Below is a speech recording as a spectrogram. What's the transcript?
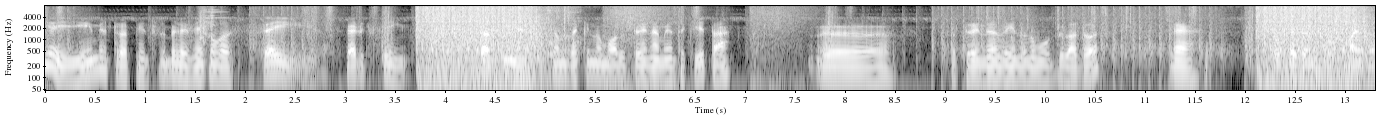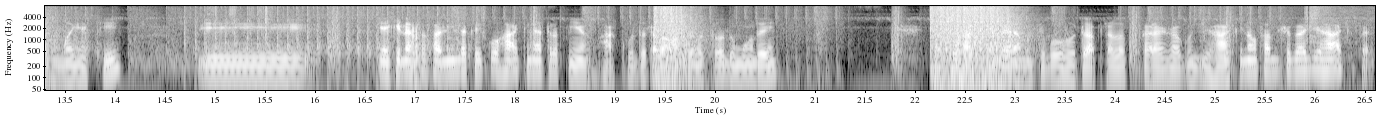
E aí, minha tropinha, tudo belezinha com vocês? Espero que sim. Tropinha, estamos aqui no modo treinamento aqui, tá? Uh, tô treinando ainda no modulador, né? Tô pegando um pouco mais as manhas aqui. E, e aqui nessa salinha ainda com o hack, né, tropinha? O Rakudo tava matando todo mundo aí. Só que o hack também era muito burro, tropa, tá louco? O cara joga um de hack e não sabe jogar de hack, velho.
